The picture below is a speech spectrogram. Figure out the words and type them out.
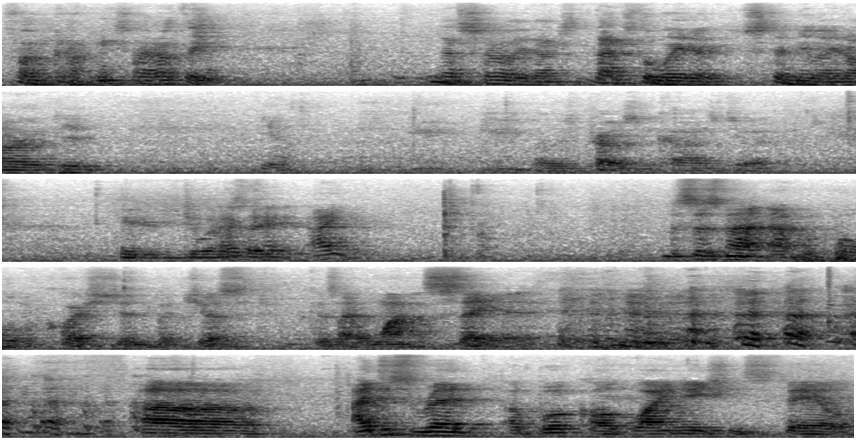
phone company. So I don't think necessarily that's, that's the way to stimulate R and D. Yeah. There's pros and cons to it. Here, Do you want to say? I, this is not apropos of a question, but just because I want to say it. Uh, I just read a book called Why Nations Fail,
